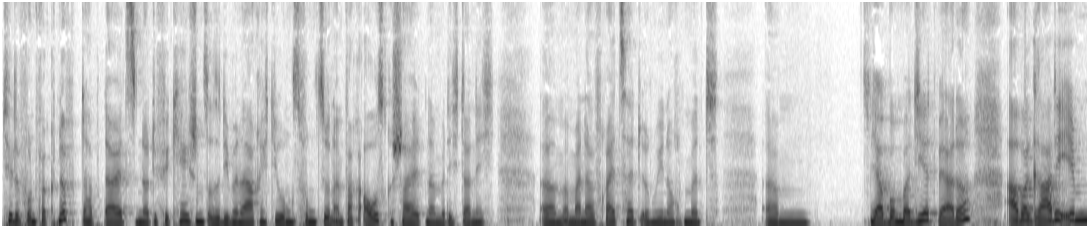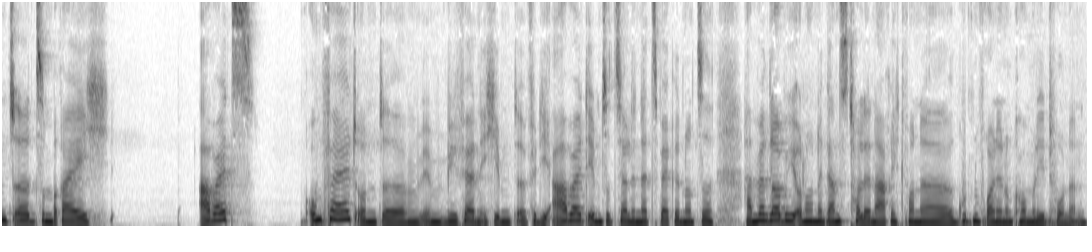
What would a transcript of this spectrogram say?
Telefon verknüpft, habe da jetzt die Notifications, also die Benachrichtigungsfunktion einfach ausgeschalten, damit ich da nicht ähm, in meiner Freizeit irgendwie noch mit ähm, ja, bombardiert werde. Aber gerade eben äh, zum Bereich Arbeitsumfeld und ähm, inwiefern ich eben äh, für die Arbeit eben soziale Netzwerke nutze, haben wir, glaube ich, auch noch eine ganz tolle Nachricht von einer guten Freundin und Kommilitonin.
